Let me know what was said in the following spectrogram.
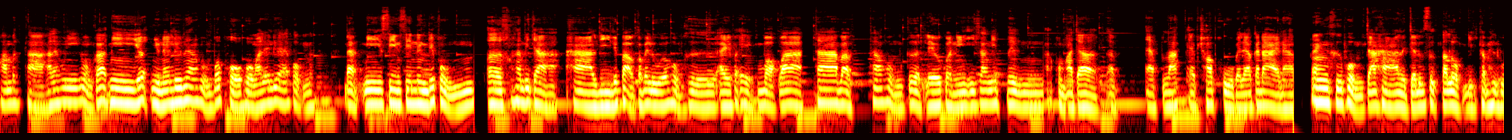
ความปรึกษาอะไรพวกนี้ผมก็มีเยอะอยู่ในเรื่องผมก็โผล่โผล่มาเรื่อยๆนะผม แบบมีซีนซีนหนึ่งที่ผมเออค่อนข้างที่จะฮาดีหรือเปล่าก็ไม่รู้ว่าผมคือไอ้พระเอกบอกว่าถ้าแบบถ้าผมเกิดเร็วกว่านี้อีกสักนิดนึงผมอาจจะแบบแอบรักแอบชอบครูไปแล้วก็ได้นะครับ นั่นคือผมจะฮาหรือจะรู้สึกตลกดีก็ไม่รู้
